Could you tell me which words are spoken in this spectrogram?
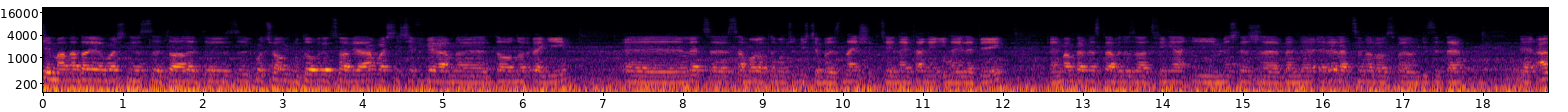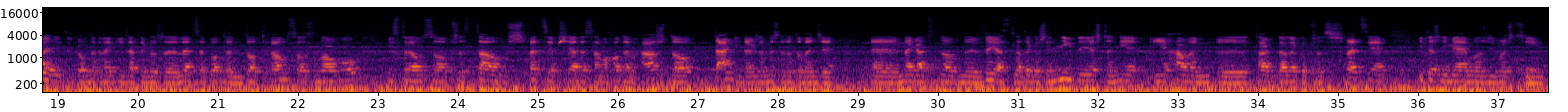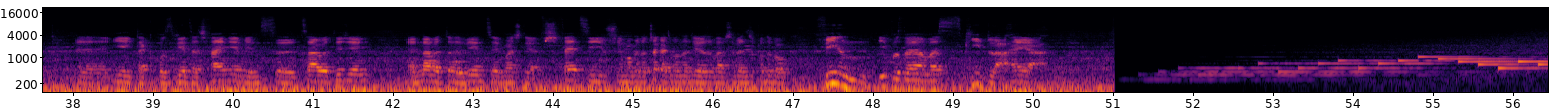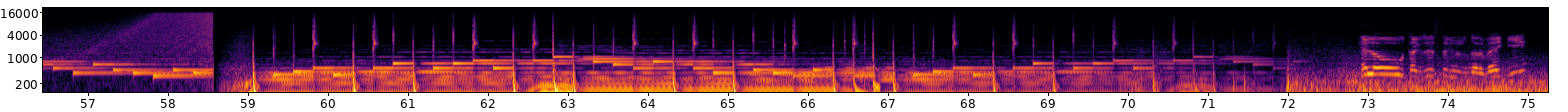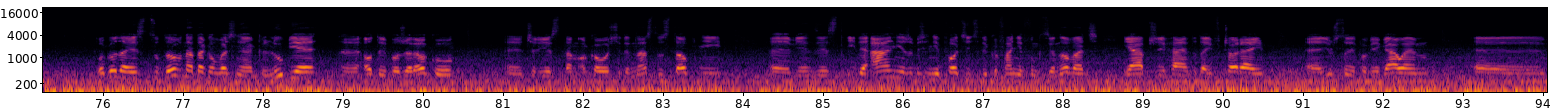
Siema, nadaję właśnie z toalety z pociągu do Wrocławia. Właśnie się wybieram e, do Norwegii. E, Lecę samolotem oczywiście, bo jest najszybciej, najtaniej i najlepiej. E, Mam pewne sprawy do załatwienia i myślę, że będę relacjonował swoją wizytę, ale nie tylko w Norwegii, dlatego że lecę potem do Tromso znowu i z Tromso przez całą Szwecję przyjadę samochodem aż do Danii, także myślę, że to będzie mega cudowny wyjazd, dlatego że nigdy jeszcze nie jechałem e, tak daleko przez Szwecję i też nie miałem możliwości e, jej tak pozwiedzać fajnie, więc e, cały tydzień, e, nawet trochę więcej właśnie w Szwecji, już nie mogę doczekać, mam nadzieję, że Wam się będzie podobał film i pozdrawiam Was z Kibla, heja! Cudowna, taką właśnie jak lubię e, o tej porze roku, e, czyli jest tam około 17 stopni, e, więc jest idealnie, żeby się nie pocić, tylko fajnie funkcjonować. Ja przyjechałem tutaj wczoraj, już sobie pobiegałem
